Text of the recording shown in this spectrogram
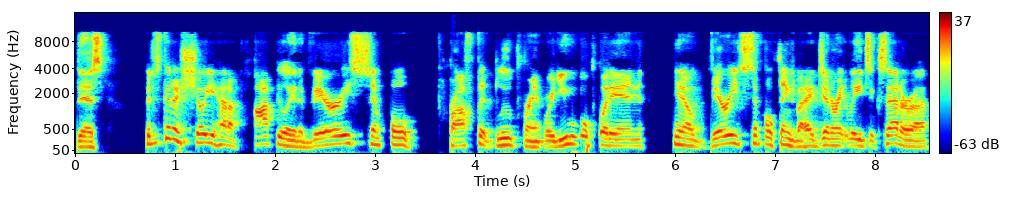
this, but it's to show you how to populate a very simple profit blueprint where you will put in, you know, very simple things about how to generate leads, et cetera.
